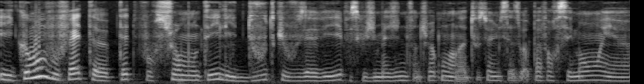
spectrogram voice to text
Et comment vous faites euh, peut-être pour surmonter les doutes que vous avez? Parce que j'imagine, enfin, tu vois qu'on en a tous, même si ça se voit pas forcément. Et euh,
